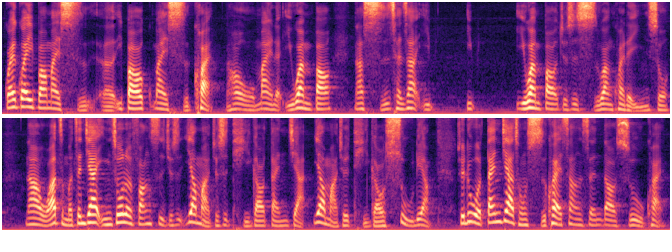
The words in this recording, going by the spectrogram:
乖乖一包卖十，呃，一包卖十块，然后我卖了一万包，那十乘上一一一万包就是十万块的营收。那我要怎么增加营收的方式，就是要么就是提高单价，要么就是提高数量。所以如果单价从十块上升到十五块，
